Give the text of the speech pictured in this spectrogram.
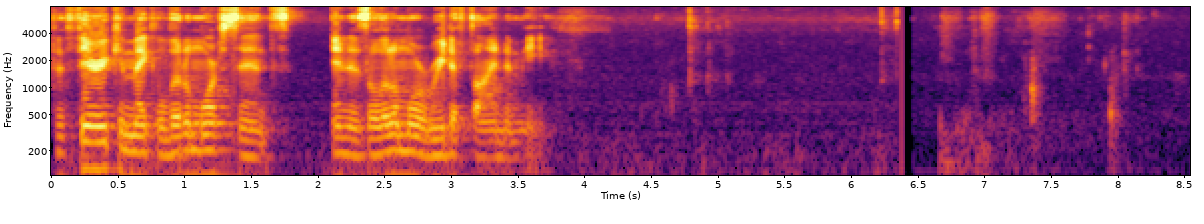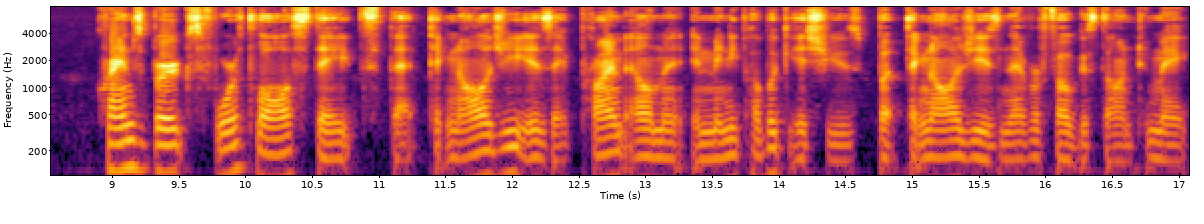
the theory can make a little more sense and is a little more redefined to me. Kranzberg's fourth law states that technology is a prime element in many public issues, but technology is never focused on to make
